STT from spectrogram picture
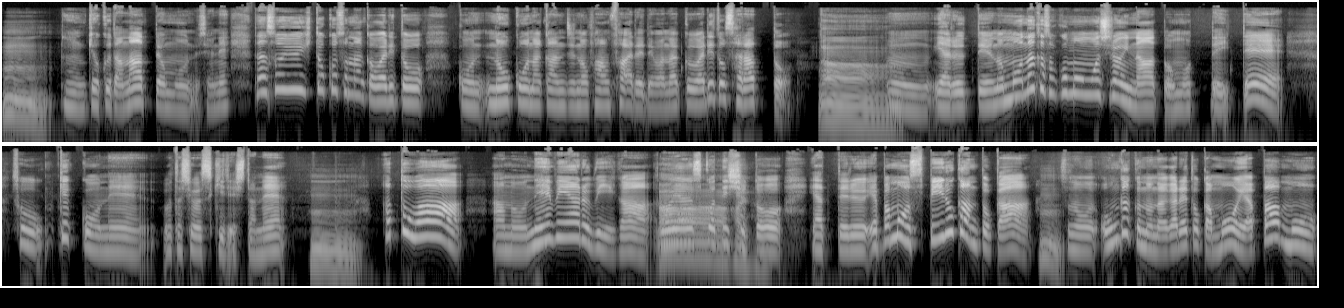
うん。うん、曲だなって思うんですよね。だからそういう人こそなんか割とこう濃厚な感じのファンファーレではなく割とさらっと。うん、やるっていうのもなんかそこも面白いなと思っていて、そう、結構ね、私は好きでしたね。うん。あとは、あの、ネイビー・アルビーがロイヤル・スコティッシュとやってる、やっぱもうスピード感とか、うん。その音楽の流れとかも、やっぱもう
